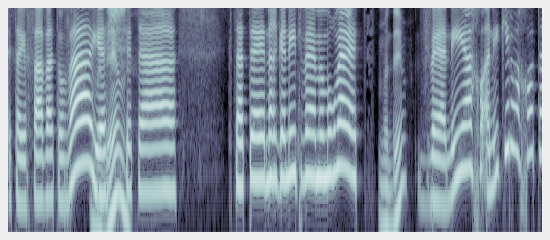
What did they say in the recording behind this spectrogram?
את היפה והטובה, מדהים. יש את ה... קצת נרגנית וממורמרת. מדהים. ואני אני כאילו אחות ה...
